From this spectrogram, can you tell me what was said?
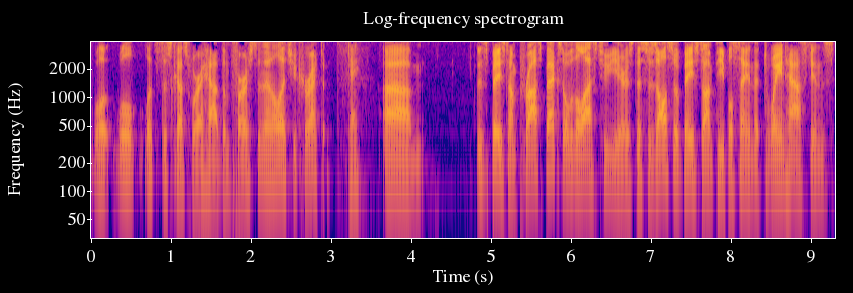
Well, well, let's discuss where I had them first, and then I'll let you correct them. Okay. Um, this is based on prospects over the last two years. This is also based on people saying that Dwayne Haskins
